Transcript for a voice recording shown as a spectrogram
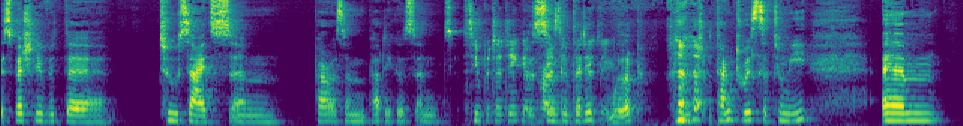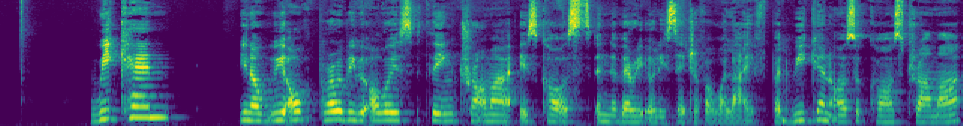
especially with the two sides, um, parasympathicus and Sympathetic and sympathetic, parasympathetic. blip, tongue, tongue twister to me. Um, we can, you know, we all probably we always think trauma is caused in the very early stage of our life, but we can also cause trauma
